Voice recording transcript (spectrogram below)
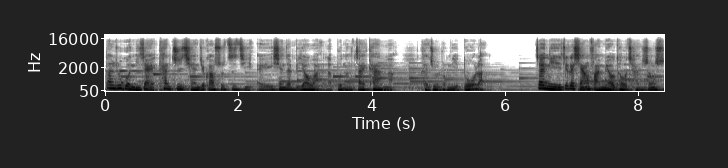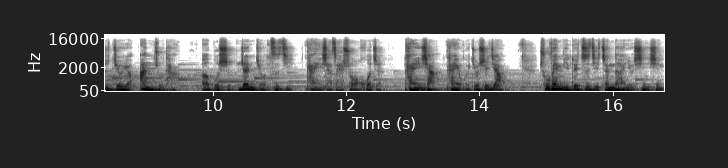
但如果你在看之前就告诉自己，哎，现在比较晚了，不能再看了，可就容易多了。在你这个想法苗头产生时，就要按住它，而不是任由自己看一下再说，或者看一下看一会就睡觉。除非你对自己真的很有信心，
